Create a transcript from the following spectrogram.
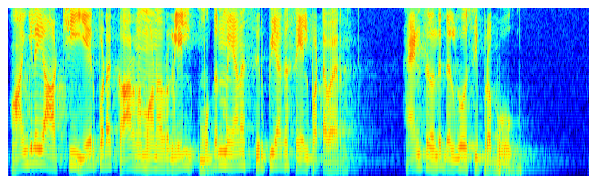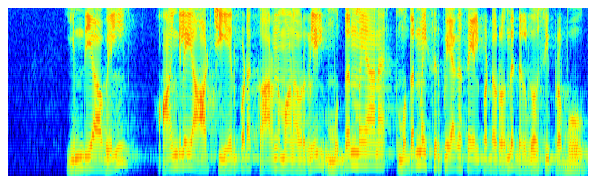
ஆங்கிலேய ஆட்சி ஏற்பட காரணமானவர்களில் முதன்மையான சிற்பியாக செயல்பட்டவர். ஆன்சர் வந்து டல்கோசி பிரபு. இந்தியாவில் ஆங்கிலேய ஆட்சி ஏற்பட காரணமானவர்களில் முதன்மையான முதன்மை சிற்பியாக செயல்பட்டவர் வந்து டல்கோசி பிரபு.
